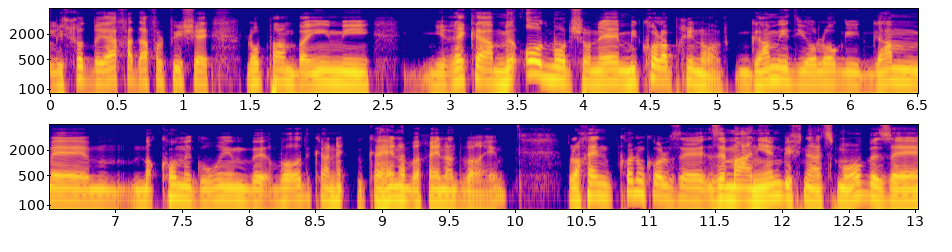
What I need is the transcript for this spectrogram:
לחיות ביחד, אף על פי שלא פעם באים מרקע מאוד מאוד שונה מכל הבחינות, גם אידיאולוגית, גם מקום מגורים ועוד כהנה וכהנה דברים. ולכן, קודם כל, זה, זה מעניין בפני עצמו, וזה...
